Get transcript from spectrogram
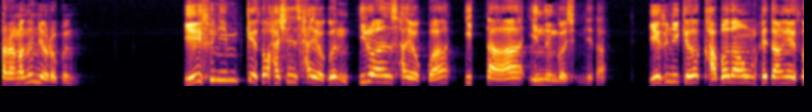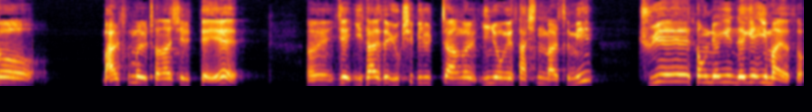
사랑하는 여러분, 예수님께서 하신 사역은 이러한 사역과 있다 있는 것입니다. 예수님께서 가버나움 회당에서 말씀을 전하실 때에 어, 이제 이사에서 61장을 인용해서 하신 말씀이 주의 성령이 내게 임하여서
